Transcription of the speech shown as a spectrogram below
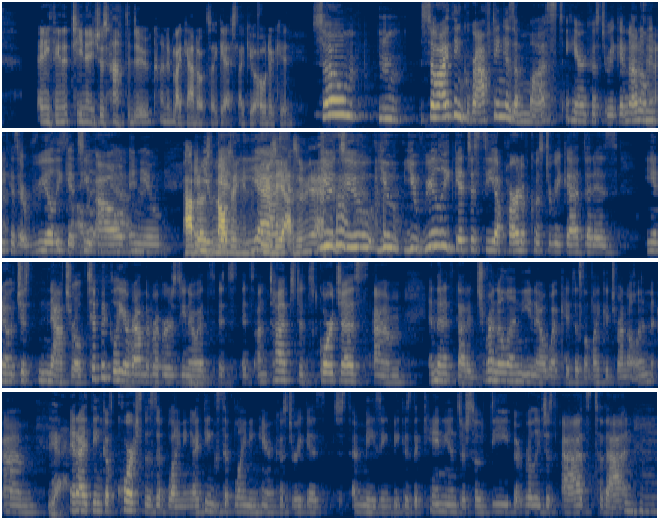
Anything that teenagers have to do, kind of like adults, I guess, like your older kid. So, so I think rafting is a must here in Costa Rica. Not only Yeah. because it really gets you out yeah. and you Pablo's you get- nodding yes. enthusiasm. Yeah. you do you you really get to see a part of Costa Rica that is you know just natural. Typically around the rivers, you know, it's it's it's untouched, it's gorgeous, um, and then it's that adrenaline. You know, what kid doesn't like adrenaline? Um, yeah. and I think, of course, the zip lining. I think zip lining here in Costa Rica is just amazing because the canyons are so deep. It really just adds to that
